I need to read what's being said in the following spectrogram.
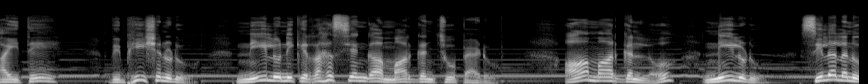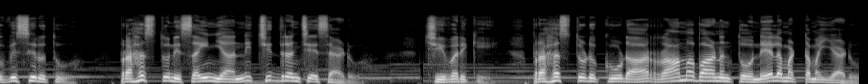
అయితే విభీషణుడు నీలునికి రహస్యంగా మార్గం చూపాడు. ఆ మార్గంలో నీలుడు శిలలను విసిరుతూ ప్రహస్తుని సైన్యాన్ని ఛిద్రం చేశాడు. చివరికి ప్రహస్తుడు కూడా రామబాణంతో నేలమట్టమయ్యాడు.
